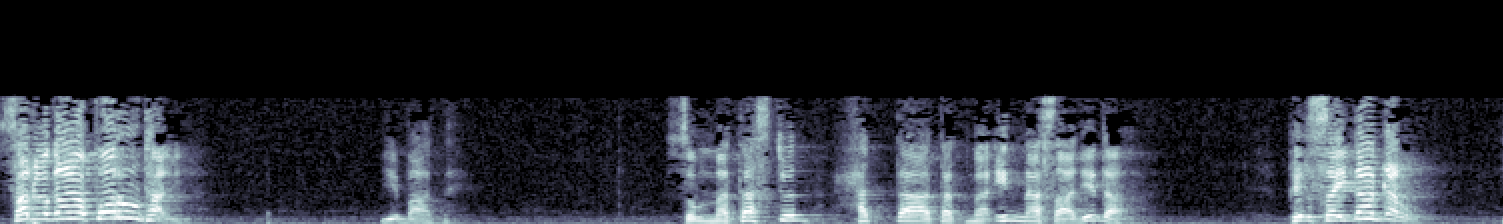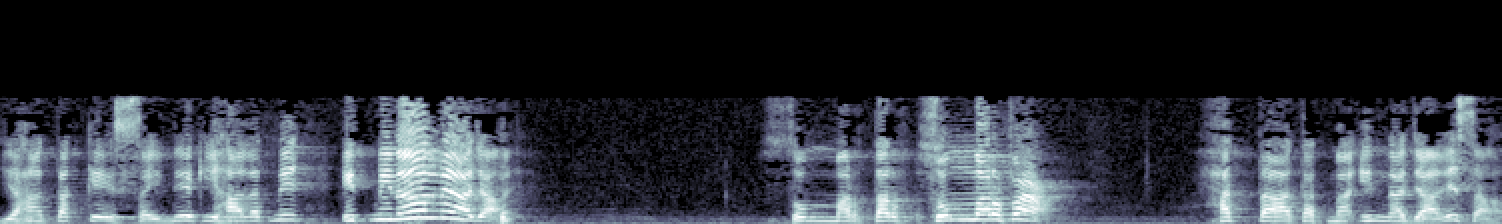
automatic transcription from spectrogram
سر لگایا، فوراً اٹھا لیا۔ یہ بات نہیں۔ سمتسجد حتہ تتم ان ساجدہ۔ پھر سیدا کر، یہاں تک کہ سیدے کی حالت میں اطمینان میں آ جائے۔ سمر سمرفا حتہ تتما ان جالسا۔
